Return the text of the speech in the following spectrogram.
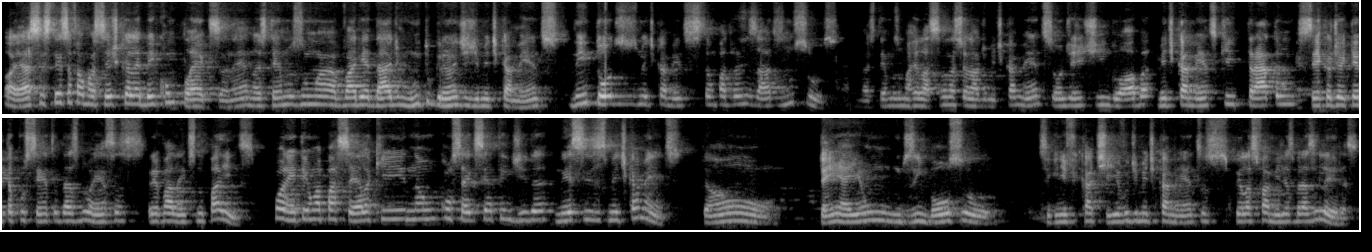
Olha, a assistência farmacêutica é bem complexa, né? Nós temos uma variedade muito grande de medicamentos. Nem todos os medicamentos estão padronizados no SUS. Nós temos uma relação nacional de medicamentos, onde a gente engloba medicamentos que tratam cerca de 80% das doenças prevalentes no país. Porém, tem uma parcela que não consegue ser atendida nesses medicamentos. Então, tem aí um desembolso significativo de medicamentos pelas famílias brasileiras.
